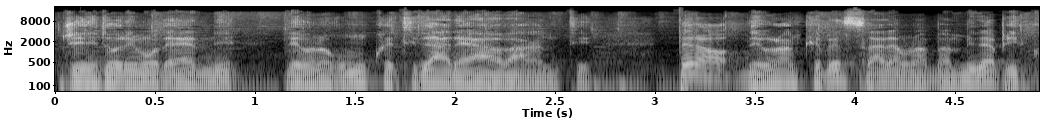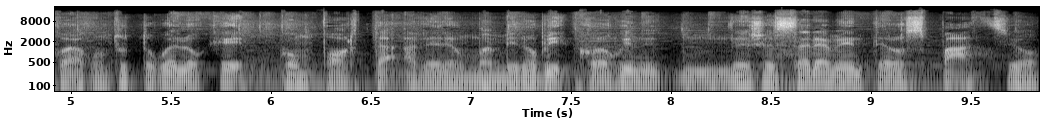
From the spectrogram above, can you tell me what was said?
genitori moderni devono comunque tirare avanti però devono anche pensare a una bambina piccola con tutto quello che comporta avere un bambino piccolo, quindi necessariamente lo spazio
